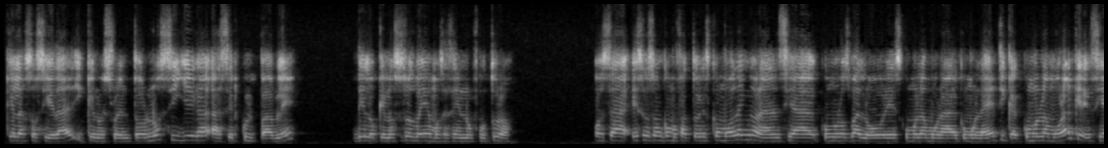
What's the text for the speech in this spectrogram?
que la sociedad y que nuestro entorno sí llega a ser culpable de lo que nosotros vayamos a hacer en un futuro. O sea, esos son como factores como la ignorancia, como los valores, como la moral, como la ética, como la moral que decía.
